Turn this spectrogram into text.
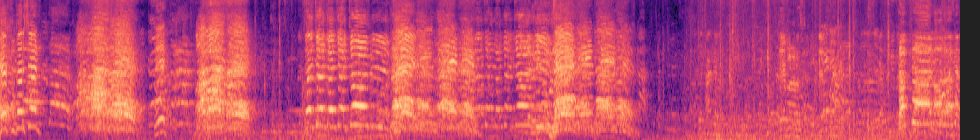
ए सुदर्शन ए जय जय जय जय जय भीम जय भीम जय जय जय जय भीम डॉक्टर बाबासाहेब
